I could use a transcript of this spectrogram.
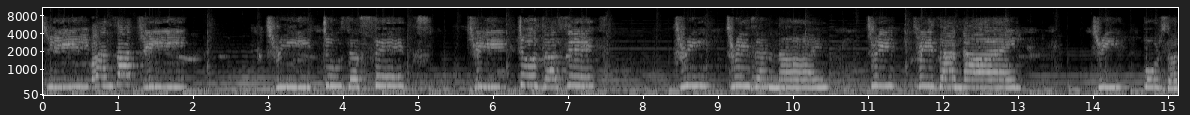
Three ones are three. Three twos are six. Three twos are six. Three threes are nine. Three threes are nine. Three fours are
